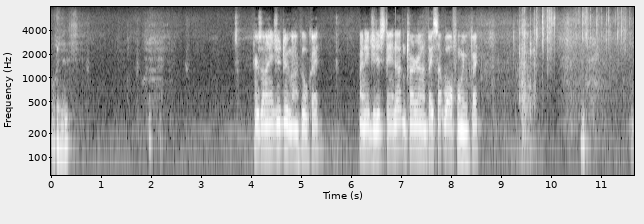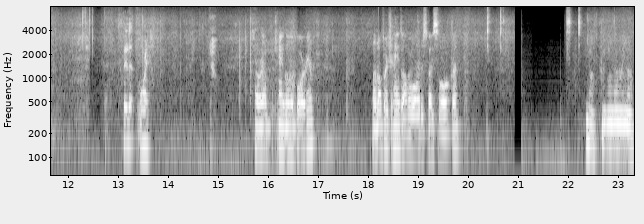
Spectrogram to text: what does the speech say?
Wouldn't. Here's what I need you to do, Michael, okay? I need you to stand up and turn around and face that wall for me, okay? Sit up, boy. Turn around, put your hands on the forehead. No, don't put your hands on the wall, just face the wall, okay? No, no, no, no, no.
